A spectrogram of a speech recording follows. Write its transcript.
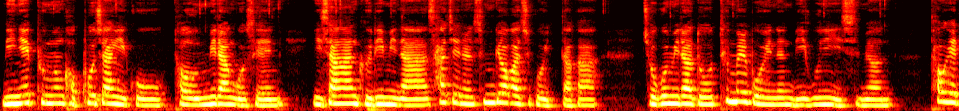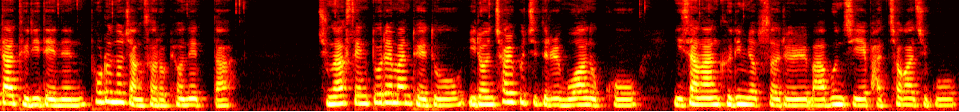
미예품은 겉포장이고 더 은밀한 곳엔 이상한 그림이나 사진을 숨겨가지고 있다가 조금이라도 틈을 보이는 미군이 있으면 턱에다 들이대는 포르노 장사로 변했다. 중학생 또래만 돼도 이런 철부지들을 모아놓고 이상한 그림 엽서를 마분지에 받쳐가지고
